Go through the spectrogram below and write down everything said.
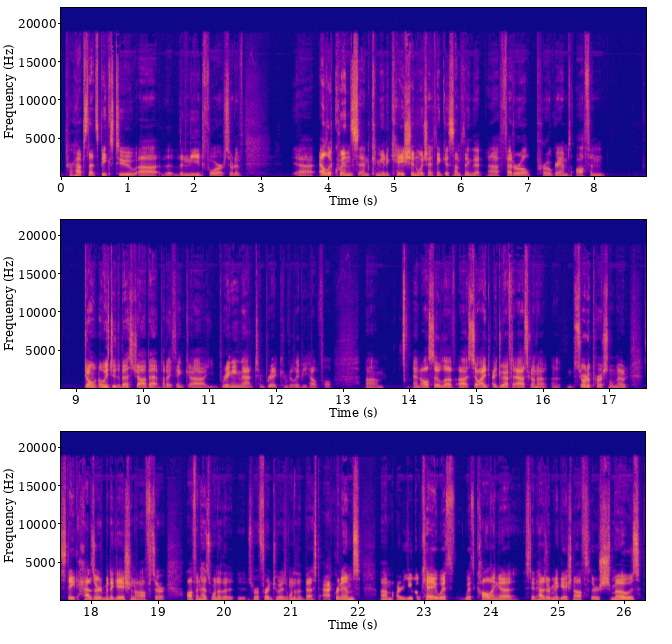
perhaps that speaks to uh, the the need for sort of uh, eloquence and communication, which I think is something that uh, federal programs often don't always do the best job at. But I think uh, bringing that to BRIC could really be helpful. Um, and also love. Uh, so I, I, do have to ask on a, a, sort of personal note. State Hazard Mitigation Officer often has one of the is referred to as one of the best acronyms. Um, are you okay with with calling a State Hazard Mitigation Officer schmoes,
